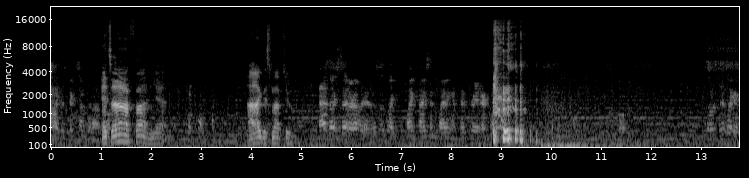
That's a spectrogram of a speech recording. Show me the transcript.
I just picked something up. it's a lot of fun, yeah. I like this map too. As I said earlier, this is like Mike Tyson fighting a fifth grader. so, so there's like a.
